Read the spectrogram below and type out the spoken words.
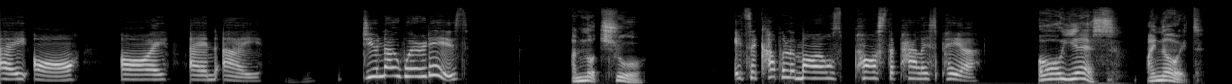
A R I N A. Do you know where it is? I'm not sure. It's a couple of miles past the Palace Pier. Oh, yes, I know it.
